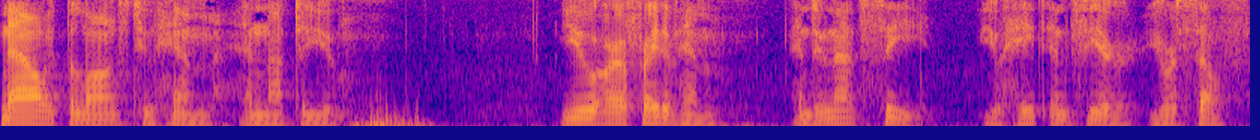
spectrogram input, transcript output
Now it belongs to him and not to you. You are afraid of him and do not see. You hate and fear yourself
